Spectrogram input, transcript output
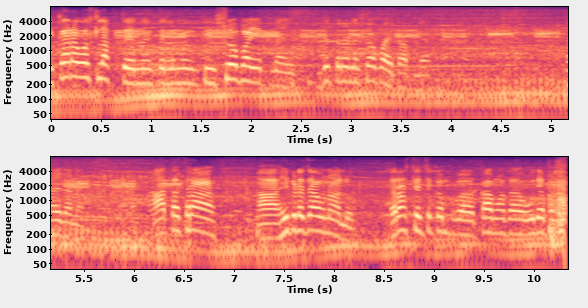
ती करावंच लागतंय नंतर मग ती शोभा येत नाही. जत्रेला शोभा येत आपल्या. आहे का नाही? आताच रा इकडं जाऊन आलो. रस्त्याचं कम काम आता उद्यापासून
